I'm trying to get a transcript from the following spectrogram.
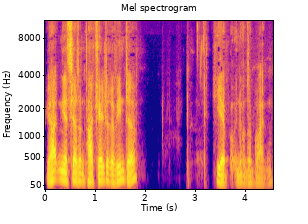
wir hatten jetzt ja so ein paar kältere Winter hier in unseren Breiten.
